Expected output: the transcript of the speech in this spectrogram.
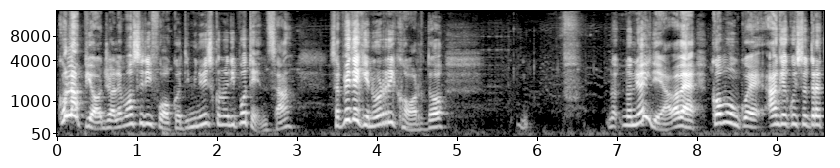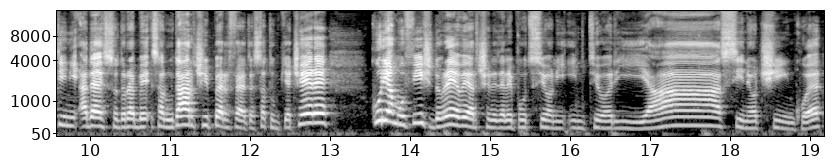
con la pioggia le mosse di fuoco diminuiscono di potenza? Sapete che non ricordo. No, non ne ho idea. Vabbè, comunque, anche questo Dratini adesso dovrebbe salutarci. Perfetto, è stato un piacere. Curiamo Fish, dovrei avercele delle pozioni in teoria Sì, ne ho 5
